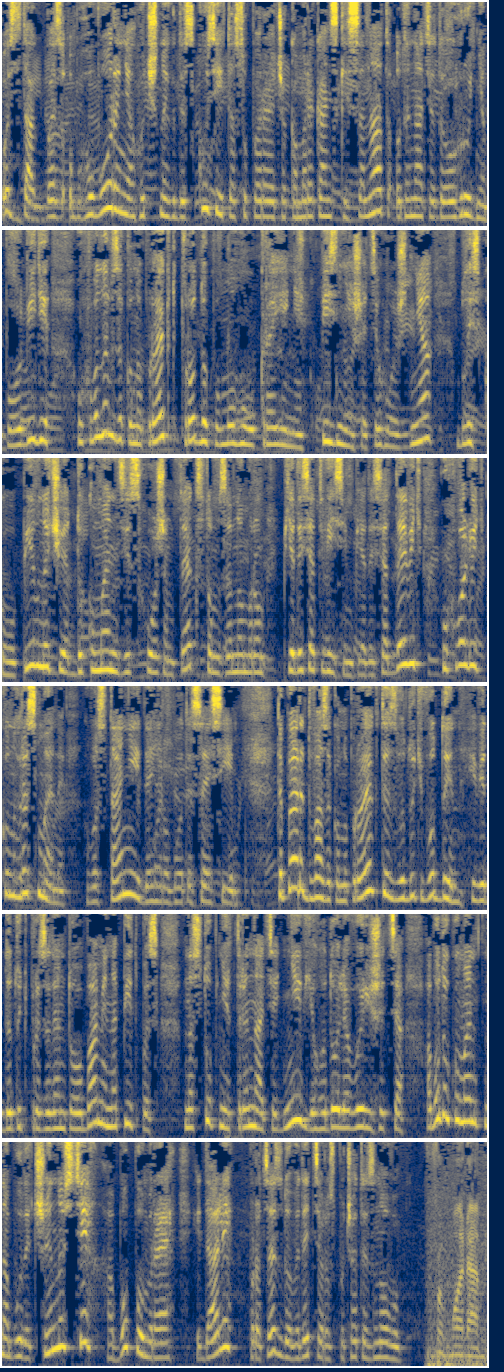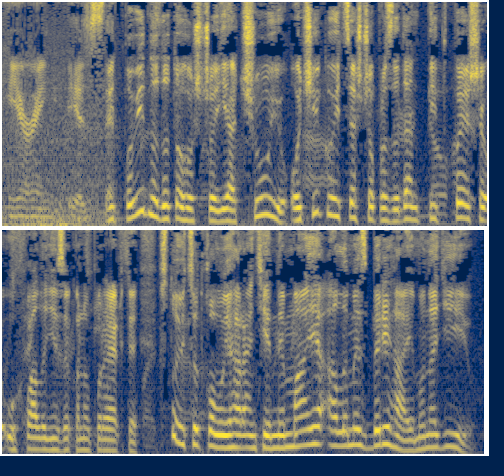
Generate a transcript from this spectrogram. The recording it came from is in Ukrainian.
Ось так без обговорення, гучних дискусій та суперечок. Американський сенат 11 грудня по обіді ухвалив законопроект про допомогу Україні. Пізніше цього ж дня, близько опівночі, документ зі схожим текстом за номером 5859 ухвалюють конгресмени в останній день роботи сесії. Тепер два законопроекти зведуть в один і віддадуть президенту Обамі на підпис. В наступні 13 днів його доля вирішиться або документ набуде чинності, або помре. І далі процес доведеться розпочати знову. Відповідно до того, що я чую, очікується, що президент підпише ухвалені законопроекти. Стовідсоткової гарантії немає, але ми зберігаємо надію.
